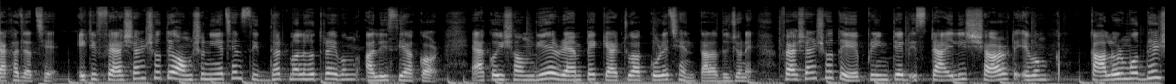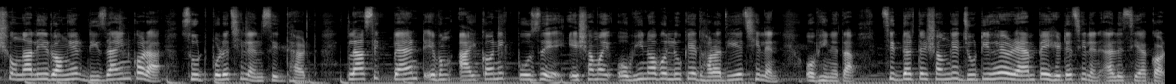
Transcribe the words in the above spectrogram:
দেখা যাচ্ছে, একটি ফ্যাশন শোতে অংশ নিয়েছেন সিদ্ধার্থ মালহোত্রা এবং আলিসিয়া কর। একই সঙ্গে র্যাম্পে ক্যাটওয়াক করেছেন তারা দুজনে। ফ্যাশন শোতে প্রিন্টেড স্টাইলিশ শার্ট এবং কালোর মধ্যে সোনালি রঙের ডিজাইন করা স্যুট পরেছিলেন সিদ্ধার্থ। ক্লাসিক প্যান্ট এবং আইকনিক পোজে এ সময় অভিনব লুকে ধরা দিয়েছিলেন অভিনেতা। সিদ্ধার্থের সঙ্গে জুটি হয়ে র্যাম্পে হেঁটেছিলেন অ্যালিসিয়া কর।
